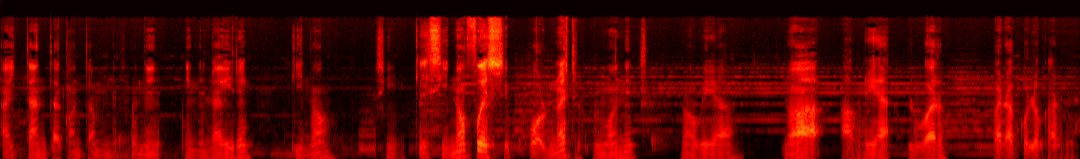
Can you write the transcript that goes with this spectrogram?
hay tanta contaminación en, el aire que no, que si no fuese por nuestros pulmones, no habría, no habría lugar para colocarla.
